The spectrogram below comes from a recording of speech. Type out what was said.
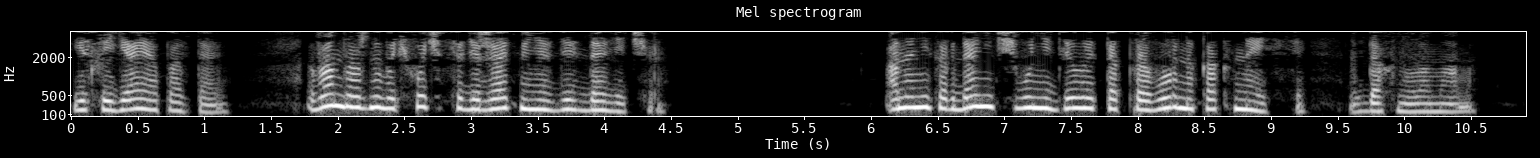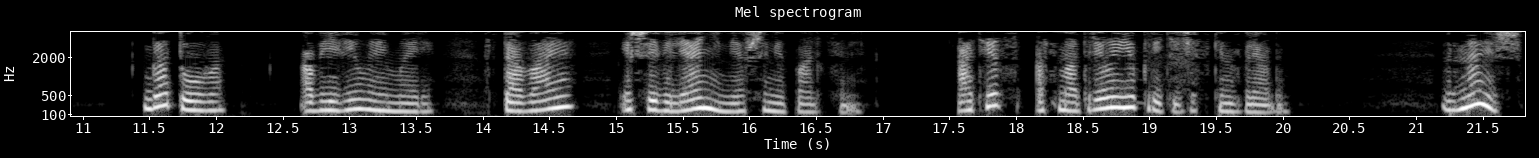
если я и опоздаю? Вам, должно быть, хочется держать меня здесь до вечера. Она никогда ничего не делает так проворно, как Несси, — вздохнула мама. Готово, — объявила и Мэри, вставая и шевеля немевшими пальцами. Отец осмотрел ее критическим взглядом. «Знаешь,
